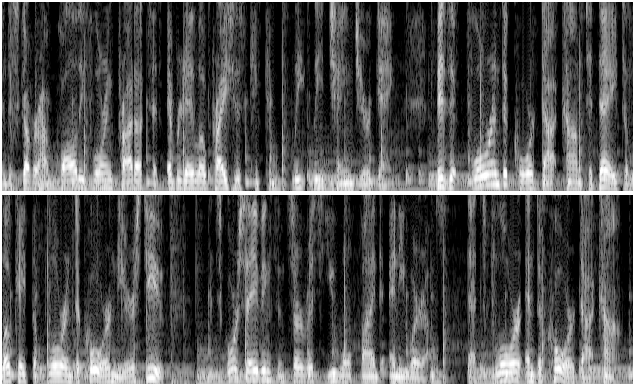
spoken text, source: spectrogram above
and discover how quality flooring products at everyday low prices can completely change your game. Visit flooranddecor.com today to locate the floor and decor nearest you and score savings and service you won't find anywhere else. That's flooranddecor.com.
